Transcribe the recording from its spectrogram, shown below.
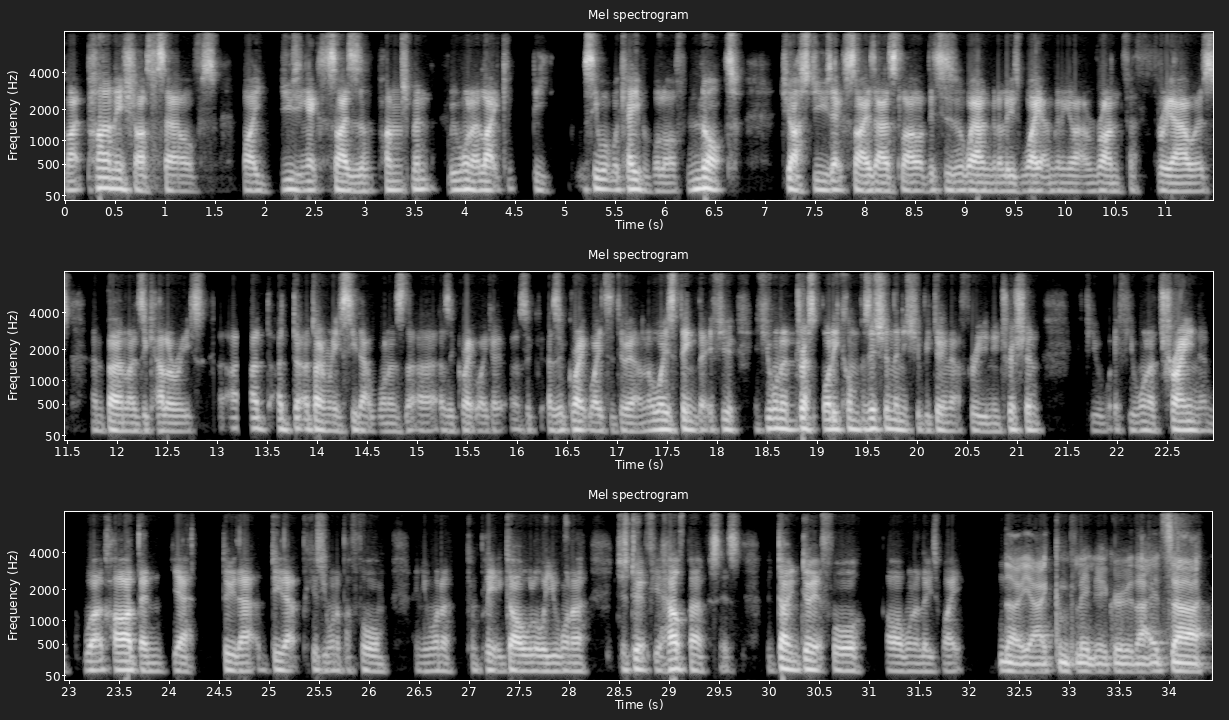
like punish ourselves by using exercise as a punishment. We want to like be see what we're capable of, not just use exercise as like this is the way I'm going to lose weight. I'm going to go out and run for three hours and burn loads of calories. I, I, I don't really see that one as the, uh, as a great way as a, as a great way to do it. And I always think that if you if you want to address body composition, then you should be doing that through your nutrition. If you if you want to train and work hard, then yeah, do that do that because you want to perform and you want to complete a goal or you want to just do it for your health purposes but don't do it for oh i want to lose weight no yeah i completely agree with that it's uh,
